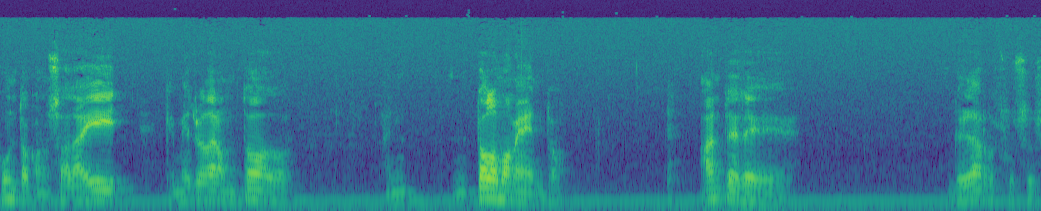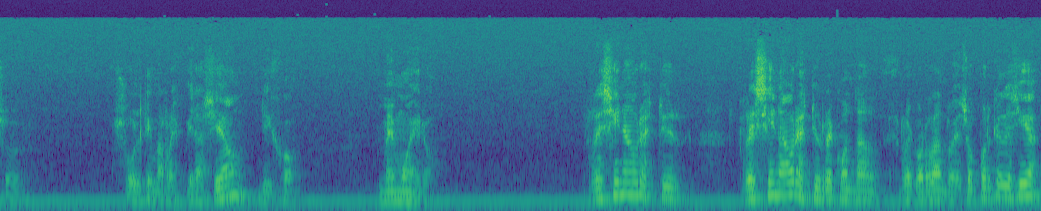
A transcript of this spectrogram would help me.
junto con Sadaid, que me ayudaron todos, en, todo momento. Antes de, de dar su- su última respiración, dijo, me muero. Recién ahora estoy, recién ahora estoy recordando, recordando eso, porque decía,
